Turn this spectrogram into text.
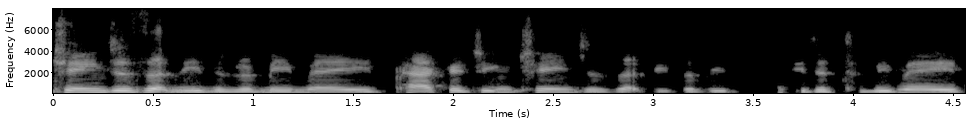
changes that needed to be made, packaging changes that needed to be needed to be made.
